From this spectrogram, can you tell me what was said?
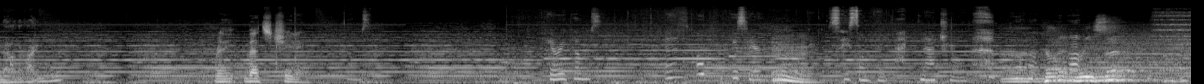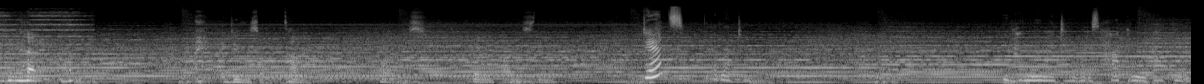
Now the right moment? Really? That's cheating. Comes. Here he comes. And oh, he's here. Say something. Act natural. And cut and reset. I, I do this all the time. Parties. Bigger parties than. Dance? I'd love to. You have no idea what is happening out there.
